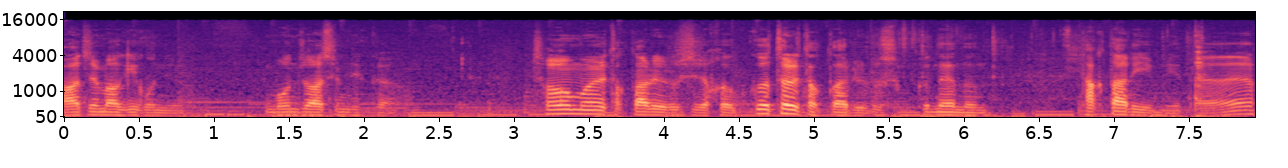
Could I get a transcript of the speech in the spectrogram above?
마지막이군요. 뭔지 아십니까? 처음을 닭다리로 시작하고 끝을 닭다리로 끝내는 닭다리입니다.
